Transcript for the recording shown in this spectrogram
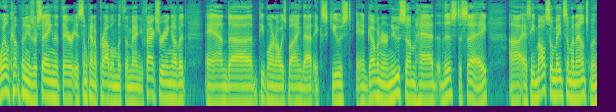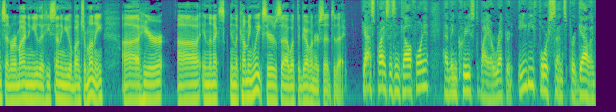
oil companies are saying that there is some kind of problem with the manufacturing of it, and uh, people aren't always buying that excuse. And Governor Newsom had this to say. Uh, as he also made some announcements and reminding you that he's sending you a bunch of money uh, here uh, in the next in the coming weeks. Here's uh, what the governor said today. Gas prices in California have increased by a record 84 cents per gallon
